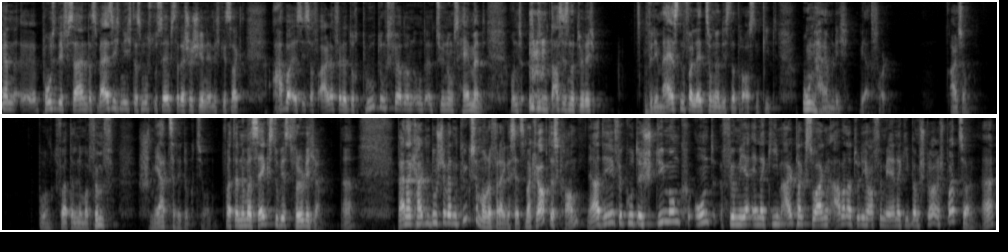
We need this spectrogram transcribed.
Verletzungen äh, positiv sein, das weiß ich nicht, das musst du selbst recherchieren, ehrlich gesagt. Aber es ist auf alle Fälle durchblutungsfördernd und entzündungshemmend. Und das ist natürlich für die meisten Verletzungen, die es da draußen gibt, unheimlich wertvoll. Also, Vorteil Nummer 5, Schmerzreduktion. Vorteil Nummer 6, du wirst fröhlicher. Ja. Bei einer kalten Dusche werden Glückshormone freigesetzt. Man glaubt es kaum, ja, die für gute Stimmung und für mehr Energie im Alltag sorgen, aber natürlich auch für mehr Energie beim Sport sorgen. Ja.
